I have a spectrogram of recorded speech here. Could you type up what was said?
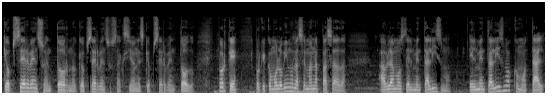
que observen su entorno, que observen sus acciones, que observen todo. ¿Por qué? Porque como lo vimos la semana pasada, hablamos del mentalismo. El mentalismo como tal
